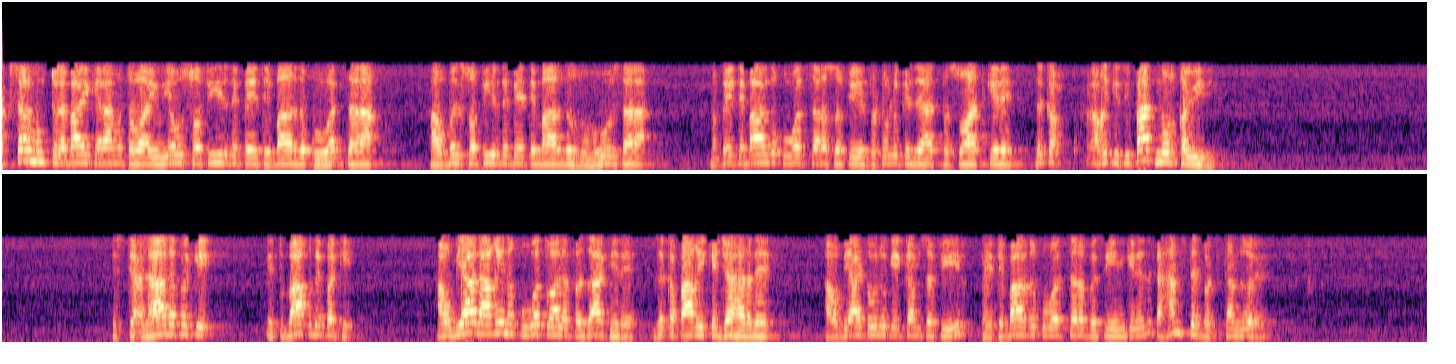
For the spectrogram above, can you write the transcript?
اکثر مونږ طلباء کرامو توایو یو سفیر د په اعتبار د قوت سره او بل سفیر د په اعتبار د ظهور سره نو په اعتبار د قوت سره سفیر په ټولو کې زیات په سواد کې ده ځکه هغه کې صفات نور قوي دي استعلا ده پکې اطباق ده پکې او بیا د هغې نه قوت والا په ذات نه دی ځکه په هغې کې جهر دی او بیا ټولو کې کم سفیر په اعتبار د قوت سره په سین کې دی ځکه همس دی په کمزور دی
